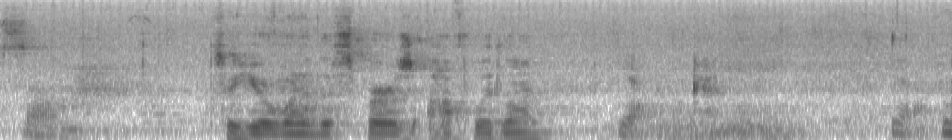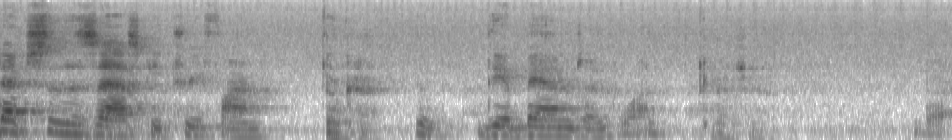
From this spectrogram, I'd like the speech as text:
so, So you're one of the spurs off Woodlawn? yeah, Okay, yeah. Next to the Zaski Tree Farm, okay, the- the abandoned one, gotcha. but.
